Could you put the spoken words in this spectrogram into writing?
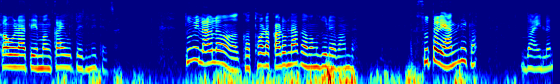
कवळा ते मग काय उपयोग नाही त्याचा. तुम्ही लागलं मग थोडा काढून लागा मग जुड्या बांधा. सुतळी आणली का? दाईलन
